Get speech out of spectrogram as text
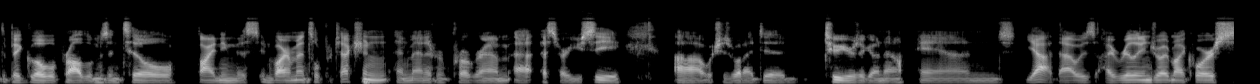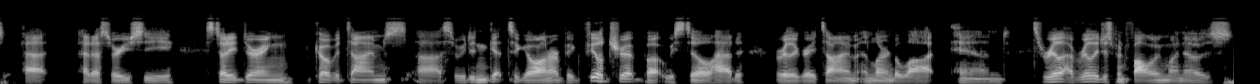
the big global problems until finding this environmental protection and management program at SRUC, uh, which is what I did two years ago now. And yeah, that was I really enjoyed my course at at SRUC. Studied during COVID times, uh, so we didn't get to go on our big field trip, but we still had a really great time and learned a lot. And it's really I've really just been following my nose.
